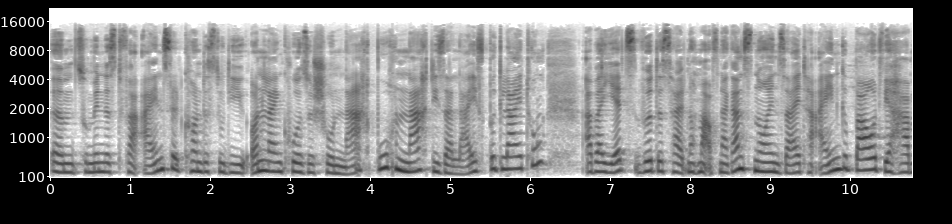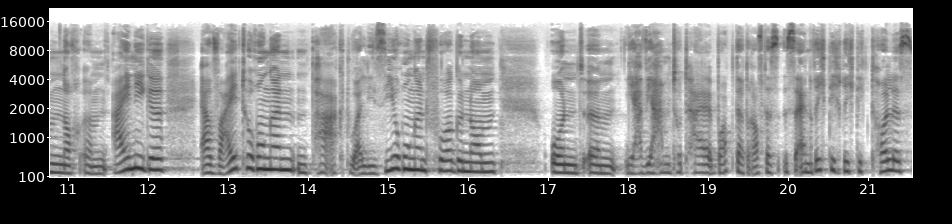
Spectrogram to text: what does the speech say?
Ähm, zumindest vereinzelt konntest du die Online-Kurse schon nachbuchen nach dieser Live-Begleitung. Aber jetzt wird es halt nochmal auf einer ganz neuen Seite eingebaut. Wir haben noch ähm, einige Erweiterungen, ein paar Aktualisierungen vorgenommen. Und ähm, ja, wir haben total Bock darauf. Das ist ein richtig, richtig tolles,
